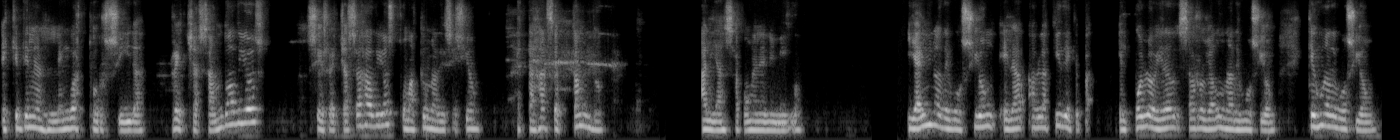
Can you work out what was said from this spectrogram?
es que tienen las lenguas torcidas, rechazando a Dios. Si rechazas a Dios, tomaste una decisión. Estás aceptando alianza con el enemigo. Y hay una devoción, él habla aquí de que el pueblo había desarrollado una devoción. ¿Qué es una devoción?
